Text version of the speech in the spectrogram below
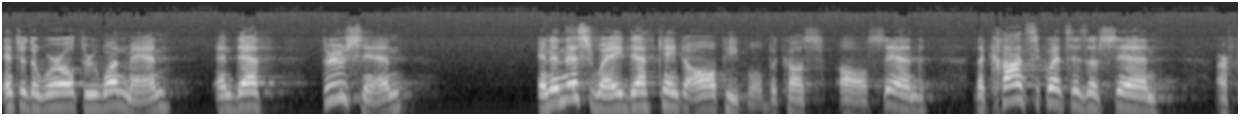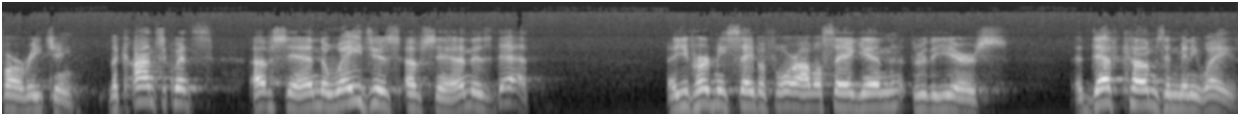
entered the world through one man, and death through sin, and in this way death came to all people because all sinned, the consequences of sin are far-reaching. The consequence of sin, the wages of sin is death. Now, you've heard me say before, I will say again through the years, death comes in many ways.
